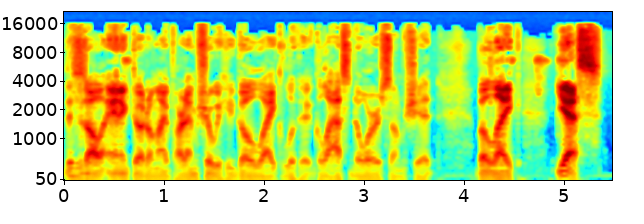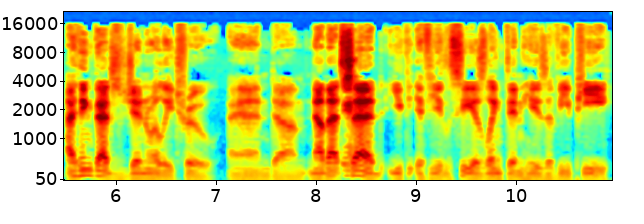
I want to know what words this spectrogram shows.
this is all anecdote on my part. I'm sure we could go like look at Glassdoor or some shit. But like, yes, I think that's generally true. And um, now that yeah. said, you, if you see his LinkedIn, he's a VP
